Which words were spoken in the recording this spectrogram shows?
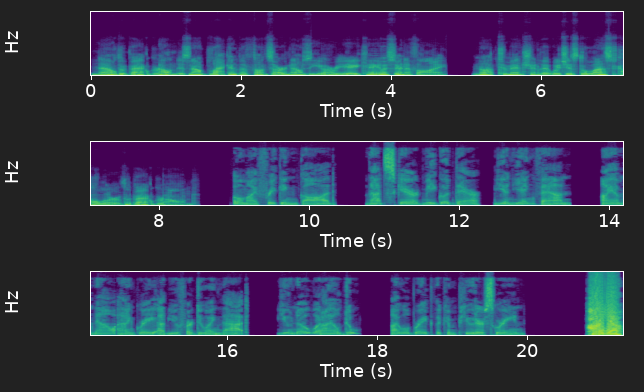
Now the background is now black and the fonts are now ZREAKSNFI. Not to mention that which is the last color of the background. Oh my freaking god. That scared me good there, Yin Yang fan. I am now angry at you for doing that. You know what I'll do? I will break the computer screen. Hiya.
